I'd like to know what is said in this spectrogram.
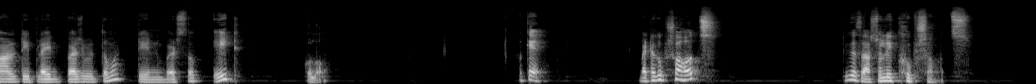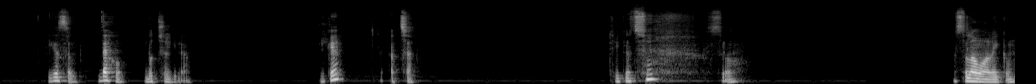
multiplied আসবে তোমার টেন বার্স অফ এইট কলম ওকে এটা খুব সহজ। ঠিক আছে? আসলে খুব সহজ। ঠিক আছে? দেখো, বুঝছ কিনা? ওকে আচ্ছা। ঠিক আছে? সো আসসালামু আলাইকুম।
